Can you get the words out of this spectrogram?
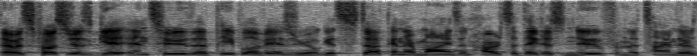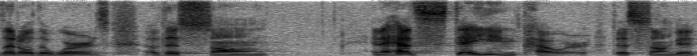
that was supposed to just get into the people of Israel, get stuck in their minds and hearts that they just knew from the time they're little the words of this song. And it has staying power, this song did.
